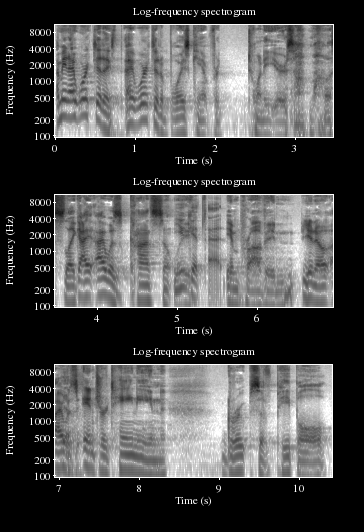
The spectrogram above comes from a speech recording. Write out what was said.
I mean, I worked at a I worked at a boys camp for 20 years almost. Like I, I was constantly You get that. improving. You know, I was entertaining groups of people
